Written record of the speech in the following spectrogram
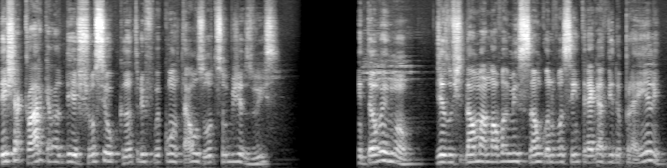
deixa claro que ela deixou seu canto e foi contar aos outros sobre Jesus. Então, meu irmão, Jesus te dá uma nova missão quando você entrega a vida para Ele.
